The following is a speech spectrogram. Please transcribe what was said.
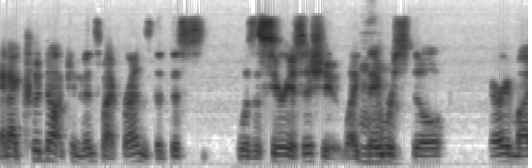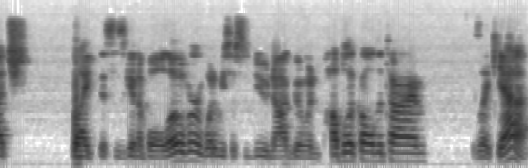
And I could not convince my friends that this was a serious issue. Like mm-hmm. they were still very much like this is going to bowl over. What are we supposed to do? Not go in public all the time? He's like, yeah,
